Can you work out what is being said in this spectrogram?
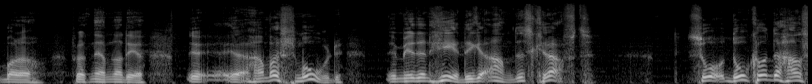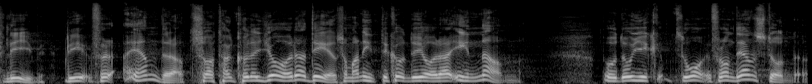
bara för att nämna det, han var smord med den helige Andes kraft. Så då kunde hans liv bli förändrat så att han kunde göra det som han inte kunde göra innan. Och då gick, då, från den stunden,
